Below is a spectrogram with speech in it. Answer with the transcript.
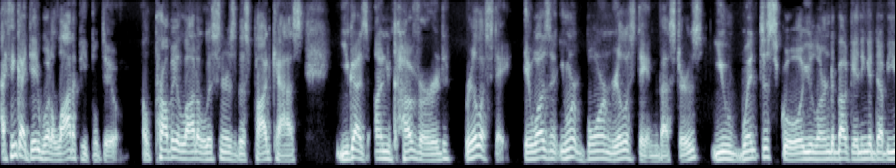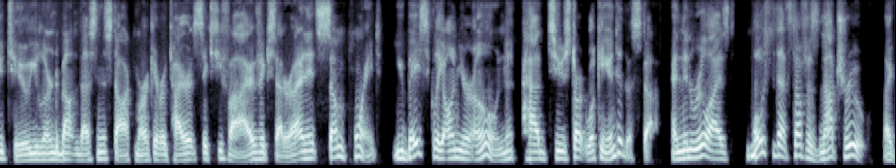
I think I did what a lot of people do. Uh, probably a lot of listeners of this podcast. You guys uncovered real estate it wasn't you weren't born real estate investors. You went to school you learned about getting a w2 you learned about investing in the stock market retire at 65 etc and at some point you basically on your own had to start looking into this stuff and then realized most of that stuff is not true. Like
